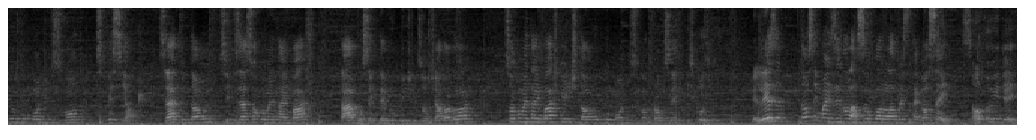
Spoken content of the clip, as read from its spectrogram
tem um cupom de desconto especial, certo? Então, se quiser só comentar aí embaixo, tá? Você que teve o pedido sorteado agora, só comentar embaixo que a gente dá um cupom de desconto para você exclusivo. Beleza? Então sem mais enrolação, bora lá pra esse negócio aí. Solta o vídeo aí.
